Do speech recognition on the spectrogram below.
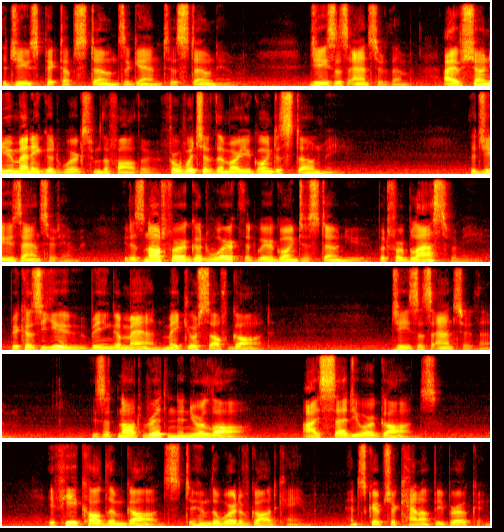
The Jews picked up stones again to stone him. Jesus answered them, I have shown you many good works from the Father. For which of them are you going to stone me? The Jews answered him, It is not for a good work that we are going to stone you, but for blasphemy, because you, being a man, make yourself God. Jesus answered them, Is it not written in your law, I said you are gods? If he called them gods, to whom the word of God came, and Scripture cannot be broken,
